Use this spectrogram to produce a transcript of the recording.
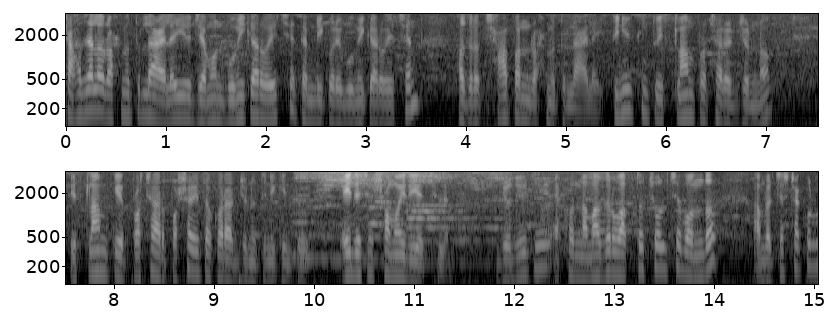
শাহজালাল রহমতুল্লাহ আলাইয়ের যেমন ভূমিকা রয়েছে তেমনি করে ভূমিকা রয়েছেন হজরত শাহপান রহমতুল্লাহ আলাই তিনিও কিন্তু ইসলাম প্রচারের জন্য ইসলামকে প্রচার প্রসারিত করার জন্য তিনি কিন্তু এই দেশে সময় দিয়েছিলেন। যদিও কি এখন নামাজের ওয়াক্ত চলছে বন্ধ আমরা চেষ্টা করব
